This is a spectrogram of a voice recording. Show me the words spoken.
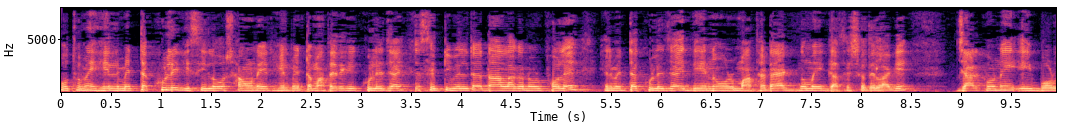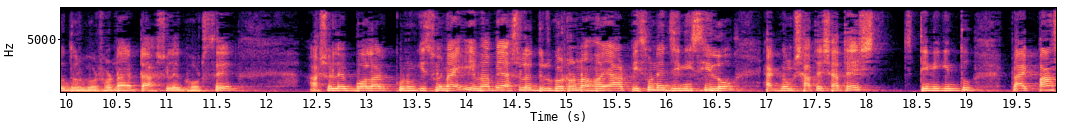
প্রথমে হেলমেটটা খুলে গেছিল শাওনের, হেলমেটটা মাথায় থেকে খুলে যায়। সেফটি বেল্টটা না লাগানোর ফলে হেলমেটটা খুলে যায়, দেন ওর মাথাটা একদম এই গাছের সাথে লাগে, যার কারণে এই বড় দুর্ঘটনাটা আসলে ঘটছে। আসলে বলার কোনো কিছু নাই। এভাবে আসলে দুর্ঘটনা হয় আর পিছনে যিনি ছিল একদম সাথে সাথে, তিনি কিন্তু প্রায় পাঁচ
